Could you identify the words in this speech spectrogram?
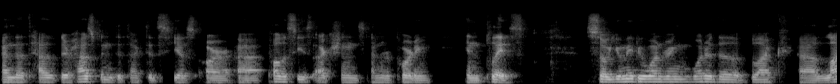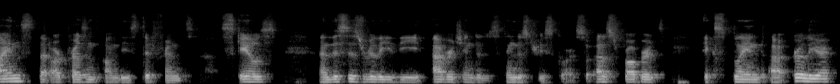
and that has, there has been detected CSR uh, policies, actions, and reporting in place. So you may be wondering, what are the black uh, lines that are present on these different uh, scales? And this is really the average industry score. So as Robert explained uh, earlier,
